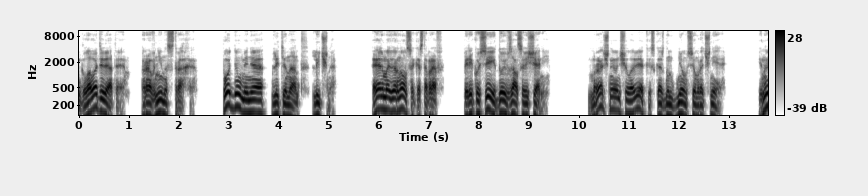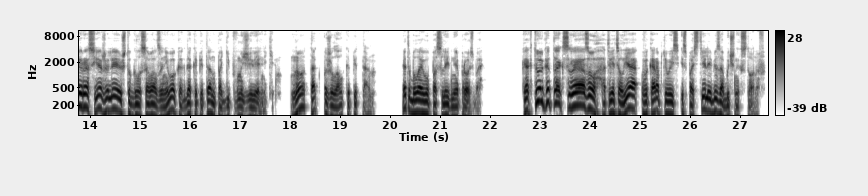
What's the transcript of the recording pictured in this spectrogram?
Глава девятая. Равнина страха. Поднял меня лейтенант, лично. Эльма вернулся, Костоправ. Перекуси и дуй в зал совещаний. Мрачный он человек, и с каждым днем все мрачнее. Иной раз я жалею, что голосовал за него, когда капитан погиб в можжевельнике. Но так пожелал капитан. Это была его последняя просьба. «Как только так сразу», — ответил я, выкарабкиваясь из постели без обычных стонов.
